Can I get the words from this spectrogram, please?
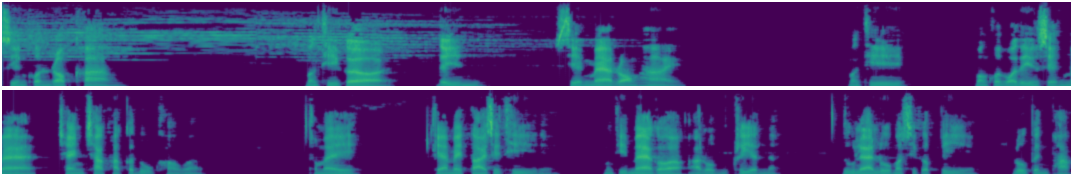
เสียงคนรอบข้าง บางทีก็ได้ยินเสียงแม่ร้องไห้ บางทีบางคนบอกได้ยินเสียงแม่ แช่งชักหักกระดูกเขาว่าทำไมแกไม่ตายเสียทีเนี่ย บางทีแม่ก็อารมณ์เครียดนะดูแลลูกมาสิบกว่าปี ลูกเป็นผัก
